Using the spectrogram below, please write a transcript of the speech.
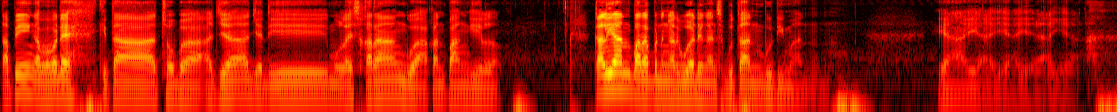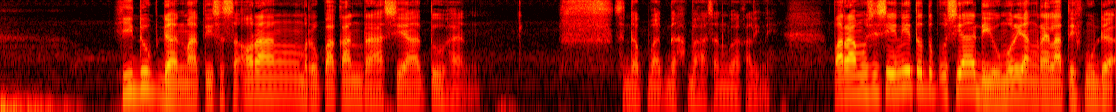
Tapi nggak apa-apa deh kita coba aja. Jadi mulai sekarang gua akan panggil kalian para pendengar gua dengan sebutan Budiman. Ya ya ya ya ya. Hidup dan mati seseorang merupakan rahasia Tuhan. Sedap banget dah bahasan gua kali ini para musisi ini tutup usia di umur yang relatif muda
